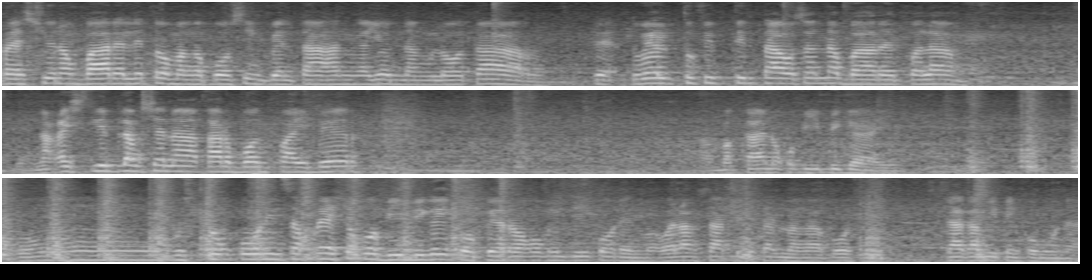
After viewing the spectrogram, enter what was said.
presyo ng barrel nito, mga bossing, bentahan ngayon ng Lotar. Te- 12 to 15,000 na barrel pa lang. Naka-sleeve lang siya na carbon fiber. Magkano ko bibigay? Kung gustong kunin sa presyo ko, bibigay ko. Pero kung hindi kunin, walang satilitan mga bossing. Gagamitin ko muna.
